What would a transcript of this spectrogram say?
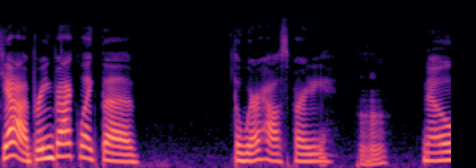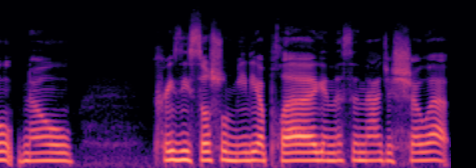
yeah, bring back like the the warehouse party. Uh-huh. No, no crazy social media plug and this and that. Just show up.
